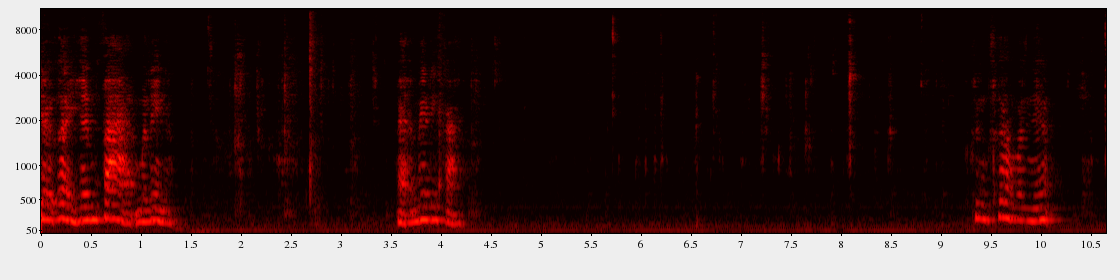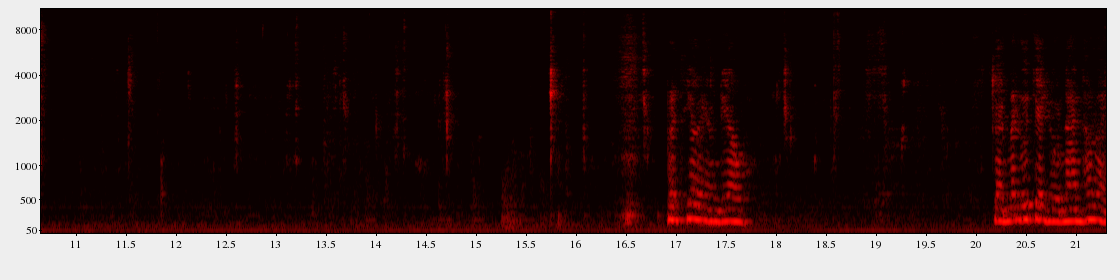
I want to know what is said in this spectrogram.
เจอเอ้ยเห็นฟ้าเมื่อไหร่นแผลอเมริกาขึ้นเครื่องวันนี้ไปเที่ยวอย่างเดียว แต่ไม่รู้จะอยู่นานเท่าไหร่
